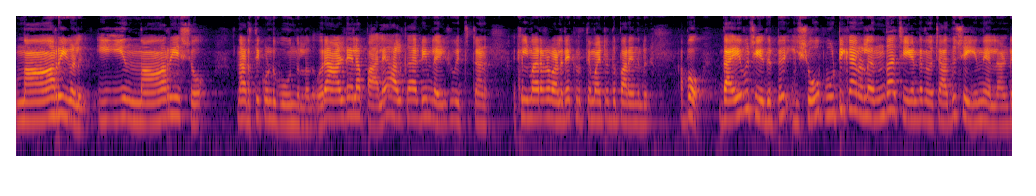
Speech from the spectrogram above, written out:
നാറികൾ ഈ ഈ നാറിയ ഷോ. നടത്തിക്കൊണ്ട് പോകുന്നുള്ളത്. ഒരാളുടെ അല്ല പല ആൾക്കാരുടെയും ലൈഫ് വെച്ചിട്ടാണ്. അഖിൽമാരാർ വളരെ കൃത്യമായിട്ട് അത് പറയുന്നുണ്ട്. അപ്പോൾ ദയവ് ചെയ്തിട്ട് ഈ ഷോ പൂട്ടിക്കാനുള്ള എന്താ ചെയ്യേണ്ടതെന്ന് വെച്ചാൽ അത് ചെയ്യുന്നതല്ലാണ്ട്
